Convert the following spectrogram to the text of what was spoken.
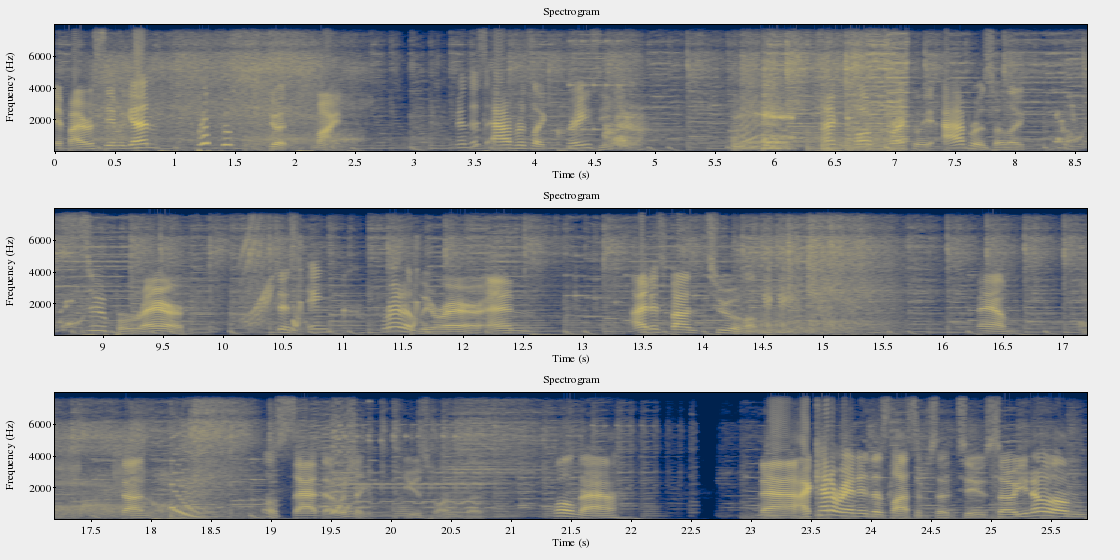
if I ever see him again, bloop, bloop, good, mine. Man, this Abra's like crazy. I call correctly, Abras are like super rare. Just incredibly rare, and I just found two of them. Bam. Done. A little sad though, I wish I could use one, but... Well, nah. Nah, I kind of ran into this last episode too. So, you know, um,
